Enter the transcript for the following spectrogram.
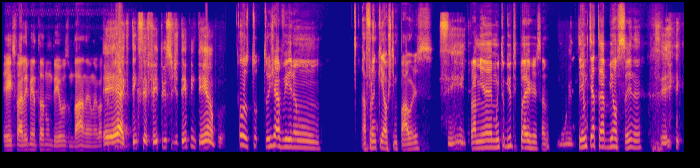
E aí você vai alimentando um deus, não dá, né? Um negócio É, assim, que tem que ser feito isso de tempo em tempo. Ô, tu, tu já viram a franquia Austin Powers? Sim, Pra mim é muito Guilty Pleasure, sabe? muito. Tem que tem até a Beyoncé, né? Sim.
